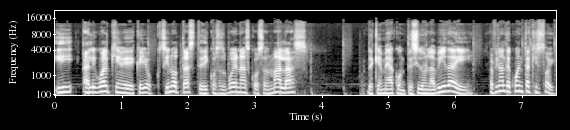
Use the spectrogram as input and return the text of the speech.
Y al igual que, que yo, si notas, te di cosas buenas, cosas malas, de que me ha acontecido en la vida y al final de cuentas aquí estoy.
